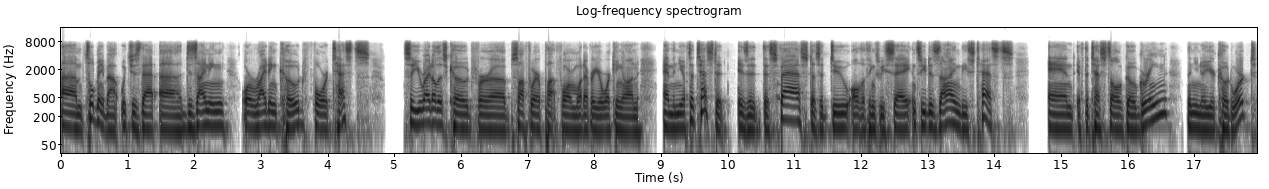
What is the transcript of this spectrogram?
um, told me about, which is that uh, designing or writing code for tests. So you write all this code for a software platform, whatever you're working on, and then you have to test it. Is it this fast? Does it do all the things we say? And so you design these tests. And if the tests all go green, then you know your code worked.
